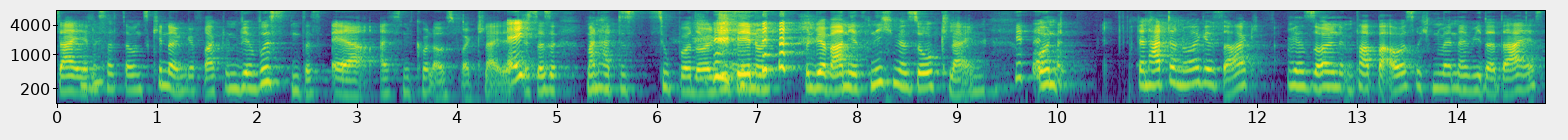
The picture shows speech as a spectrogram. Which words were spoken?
sei. Das hat er uns Kindern gefragt. Und wir wussten, dass er als Nikolaus verkleidet Echt? ist. Also man hat das super doll gesehen und, und wir waren jetzt nicht mehr so klein. Und dann hat er nur gesagt, wir sollen dem Papa ausrichten, wenn er wieder da ist,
